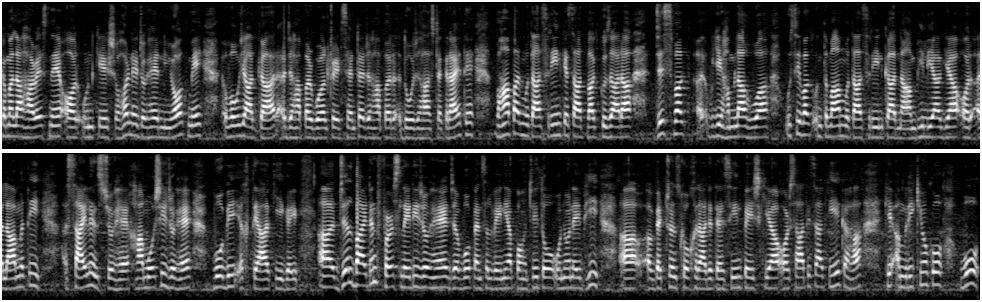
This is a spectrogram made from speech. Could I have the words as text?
کملا ہارس نے اور ان کے شوہر نے جو ہے نیو یارک میں وہ یادگار جہاں پر ورلڈ ٹریڈ سینٹر جہاں پر دو جہاز ٹکرائے تھے، وہاں پر متاثرین کے ساتھ وقت گزارا۔ جس وقت یہ حملہ ہوا، اسی وقت ان تمام متاثرین کا نام بھی لیا گیا اور علامتی سائلنس جو ہے، خاموشی جو ہے، وہ بھی اختیار کی گئی۔ جل بائیڈن، فرسٹ لیڈی جو ہیں جب وہ پینسلوینیا پہنچی تو انہوں نے بھی ویٹرنز کو خراج تحسین پیش کیا اور ساتھ ہی ساتھ یہ کہا کہ امریکیوں کو وہ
